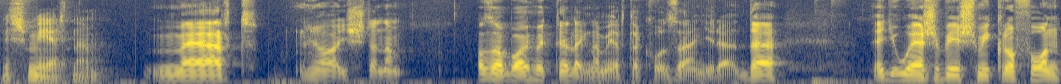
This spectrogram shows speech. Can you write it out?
És miért nem? Mert, ja Istenem, az a baj, hogy tényleg nem értek hozzá ennyire, de egy USB-s mikrofon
